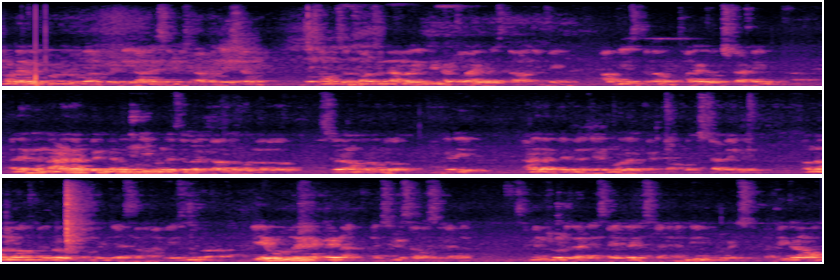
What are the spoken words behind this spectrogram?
నూట ఇరవై కోట్ల రూపాయలు పెట్టి ఆలస్యం స్థాపన చేశాము సంవత్సరం సంవత్సరాల్లో ఇంటి కుళాయి వేస్తామని చెప్పి హామీ ఇస్తున్నాం. మరొక స్టార్టింగ్ అదేవిధంగా నాన్నగారి పేరు మీద ఉండికొండ చివరి కాలంలో మండలంలో ఒకటి నాన్నగారి పేరు మీద జగన్మోహన్ గారి స్టార్ట్ అయింది. తొందరలో అది కూడా కంప్లీట్ చేస్తామని హామీ ఏ ఊళ్ళో ఎక్కడైనా నచ్చిన సమస్య కానీ సిమెంట్ రోడ్లు కానీ సైడ్ లైన్స్ కానీ అన్ని ఇంప్రూవ్మెంట్స్ ప్రతి గ్రామం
